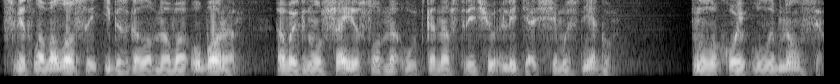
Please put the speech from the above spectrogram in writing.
Светловолосый и без головного убора выгнул шею, словно утка навстречу летящему снегу. Глухой улыбнулся.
